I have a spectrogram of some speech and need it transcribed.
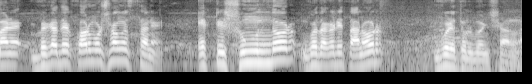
মানে বেকারদের কর্মসংস্থানে একটি সুন্দর গোদাগাড়ি তানোর গড়ে তুলবো ইনশাল্লাহ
